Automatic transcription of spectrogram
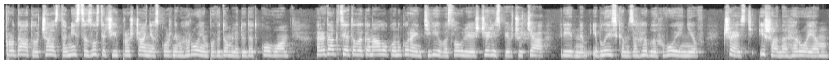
Про дату, час та місце зустрічі і прощання з кожним героєм повідомлять додатково. Редакція телеканалу Конкурент ТВ висловлює щирі співчуття рідним і близьким загиблих воїнів, честь і шана героям.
